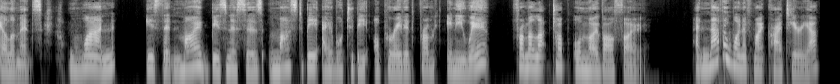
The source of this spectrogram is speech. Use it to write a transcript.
elements. One is that my businesses must be able to be operated from anywhere, from a laptop or mobile phone. Another one of my criteria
